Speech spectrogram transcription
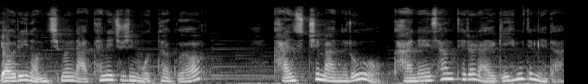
열이 넘침을 나타내 주진 못하고요. 간 수치만으로 간의 상태를 알기 힘듭니다.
